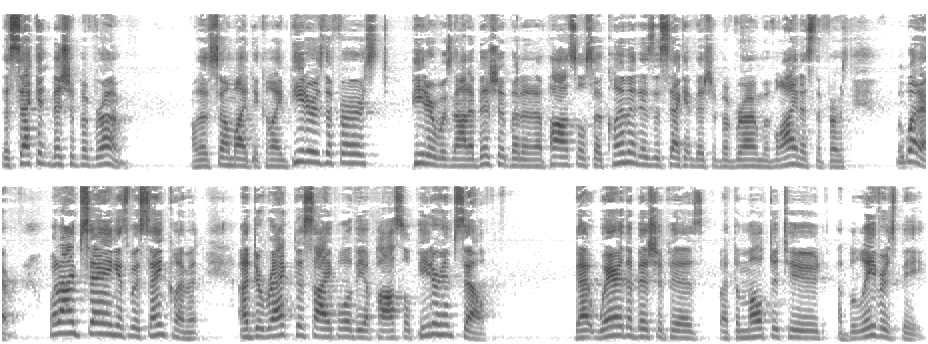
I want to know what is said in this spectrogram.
the second bishop of Rome. Although some might declaim Peter is the first, Peter was not a bishop but an apostle, so Clement is the second bishop of Rome with Linus the first. But whatever. What I'm saying is with St. Clement, a direct disciple of the apostle Peter himself, that where the bishop is, let the multitude of believers be.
